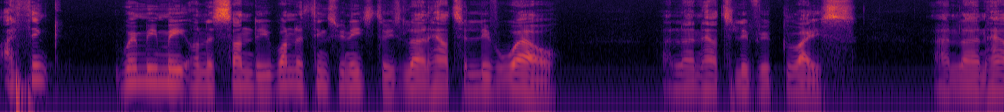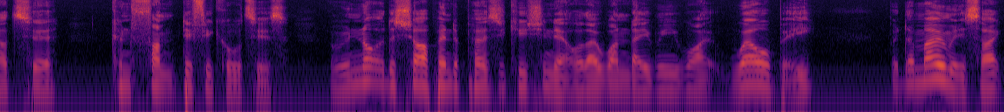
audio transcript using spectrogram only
I think when we meet on a Sunday, one of the things we need to do is learn how to live well, and learn how to live with grace, and learn how to confront difficulties. We're not at the sharp end of persecution yet, although one day we might well be. But at the moment, it's like,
